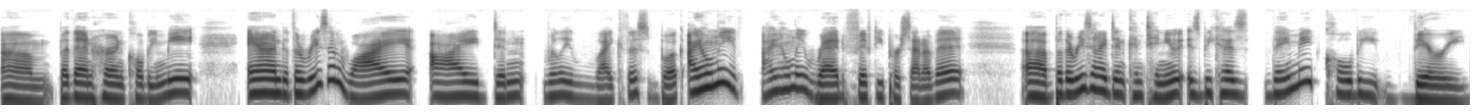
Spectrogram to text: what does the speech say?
um but then her and Colby meet and the reason why I didn't really like this book I only I only read 50% of it uh, but the reason I didn't continue is because they made Colby very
